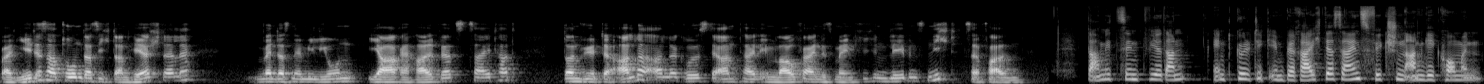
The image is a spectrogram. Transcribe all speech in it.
Weil jedes Atom, das ich dann herstelle, wenn das eine Million Jahre Halbwertszeit hat, dann wird der aller, allergrößte Anteil im Laufe eines menschlichen Lebens nicht zerfallen. Damit sind wir dann endgültig im Bereich der Science Fiction angekommen.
